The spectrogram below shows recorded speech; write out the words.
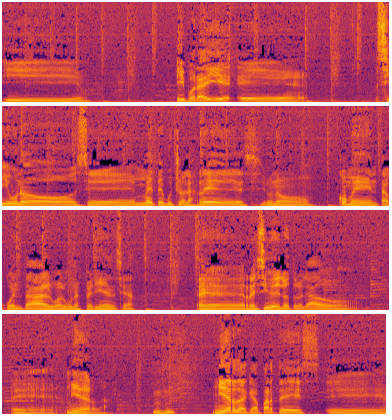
Y, y por ahí, eh, si uno se mete mucho a las redes, si uno comenta, cuenta algo, alguna experiencia, eh, recibe del otro lado eh, mierda. Mierda que aparte es eh,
